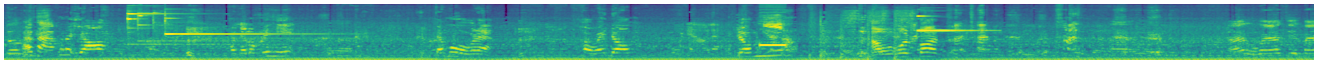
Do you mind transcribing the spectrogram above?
โดนภาษาคนระยองเขาจะลงด้วยฮิจมูกแหละเขาไว้ดมโอ้ยาวแล้วดมฮิเอาโอนป้อนคันคันอ่าผมมาชิมมา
